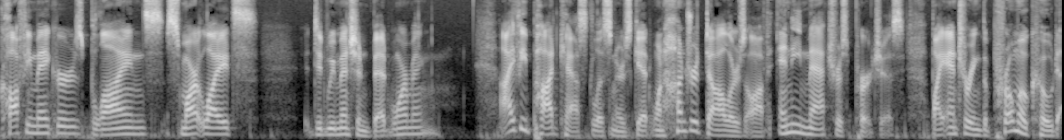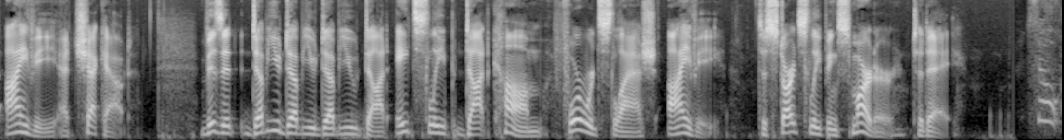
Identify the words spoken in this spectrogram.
coffee makers, blinds, smart lights. Did we mention bed warming? Ivy podcast listeners get $100 off any mattress purchase by entering the promo code IVY at checkout. Visit www.8sleep.com forward slash Ivy to start sleeping smarter today. So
